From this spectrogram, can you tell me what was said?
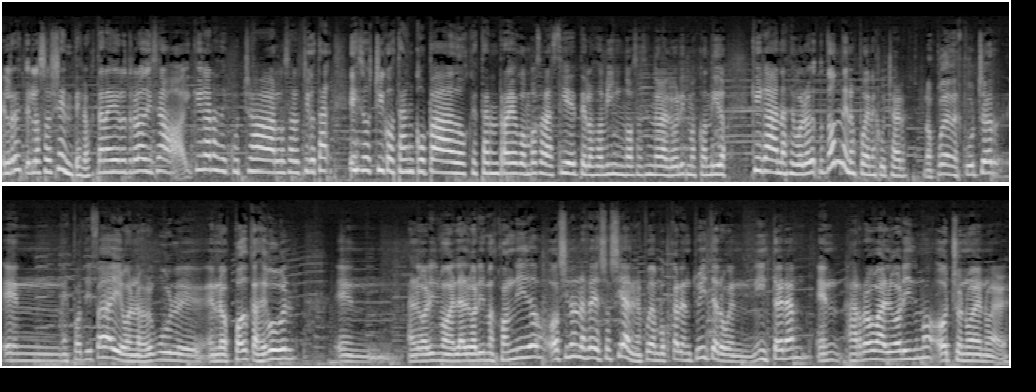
el resto, los oyentes, los que están ahí del otro lado, dicen, ay, qué ganas de escucharlos a los chicos, tan, esos chicos tan copados que están en radio con vos a las 7 los domingos haciendo el algoritmo escondido, qué ganas de volver. ¿Dónde nos pueden escuchar? Nos pueden escuchar en Spotify o en los Google, en los podcasts de Google, en algoritmo, el algoritmo escondido, o si no en las redes sociales, nos pueden buscar en Twitter o en Instagram en arroba algoritmo 899.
